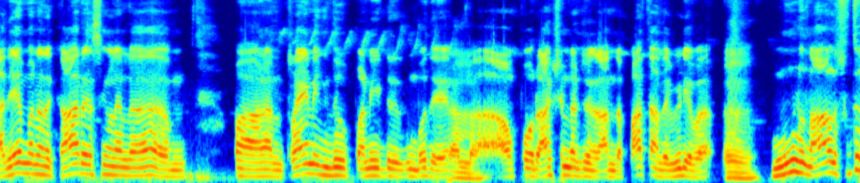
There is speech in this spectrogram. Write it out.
அதே மாதிரி அந்த கார் ரேசிங்ல ட்ரைனிங் இது பண்ணிட்டு இருக்கும்போது அப்போ ஒரு ஆக்ஷன் அந்த பார்த்த அந்த வீடியோவை மூணு நாலு சுத்து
